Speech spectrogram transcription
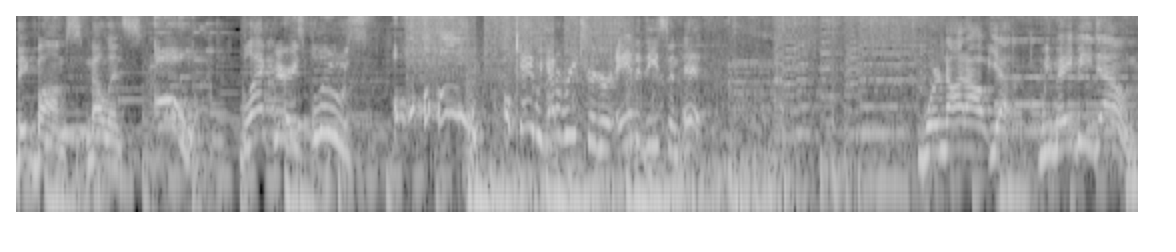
Big bombs, melons. Oh, blackberries, blues. Oh, okay, we got a retrigger and a decent hit. We're not out yet. We may be down.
